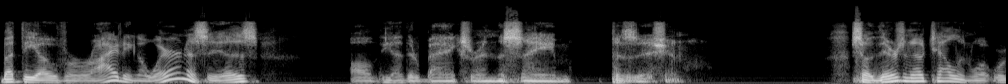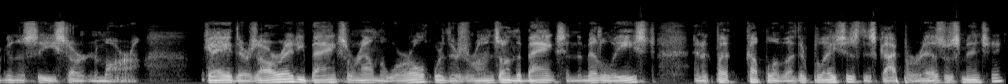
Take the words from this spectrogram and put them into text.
But the overriding awareness is all the other banks are in the same position. So there's no telling what we're going to see starting tomorrow. Okay, there's already banks around the world where there's runs on the banks in the Middle East and a p- couple of other places this guy Perez was mentioning.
